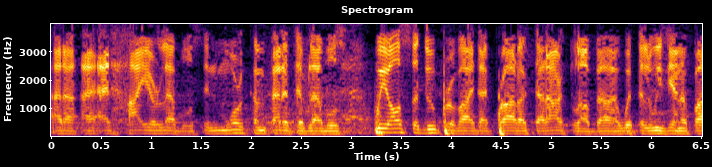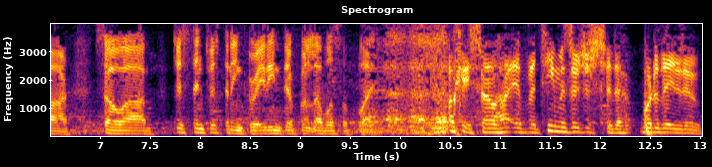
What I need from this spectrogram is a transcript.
at, a, at higher levels, in more competitive levels, we also do provide that product at our club uh, with the Louisiana Fire. So uh, just interested in creating different levels of play. Okay, so if a team is interested, what do they do?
